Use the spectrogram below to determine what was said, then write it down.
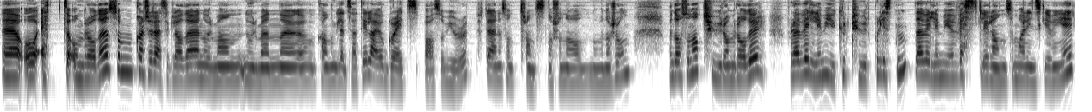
Eh, og et område som kanskje reiseglade nordmenn, nordmenn, eh, kan glede seg til, er jo Great Spas of Europe. Det er en sånn transnasjonal nominasjon. Men det er også naturområder. For det er veldig mye kultur på listen. Det er veldig mye vestlige land som har innskrivinger.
